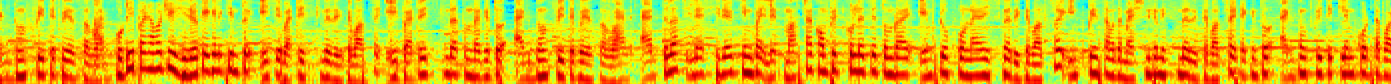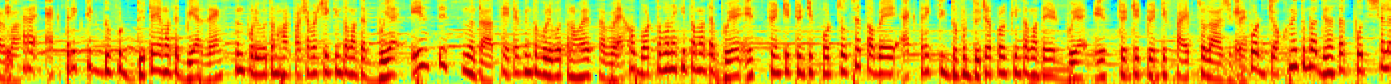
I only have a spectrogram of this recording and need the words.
একদম ফ্রিতে পেয়ে যাবে। হুডির পাশাপাশি হিরোকে গেলে কিন্তু এই যে ব্যাটারি স্ক্রিনটা দেখতে পাচ্ছ এই ব্যাটারি স্ক্রিনটা তোমরা কিন্তু একদম ফ্রিতে পেয়ে যাবে। And at the last elite hero কিংবা ইলেট মাস্টার কমপ্লিট করলে যে তোমরা এম টু ফোর নাইন স্ক্রিনটা দেখতে পাচ্ছ ইট মিনস আমাদের মেশিন গান স্ক্রিনটা দেখতে পাচ্ছ এটা কিন্তু একদম ফ্রিতে ক্লেম করতে পারবে। এছাড়া এক তারিখ ঠিক দুপুর দুটাই আমাদের বিয়ার র্যাঙ্ক সিজন পরিবর্তন হওয়ার পাশাপাশি কিন্তু আমাদের বুয়া এস যে সিজনটা আছে এটা কিন্তু পরিবর্তন হয়ে যাবে। দেখো বর্তমানে কিন্তু আমাদের বুয়া এস টোয়েন্টি টোয়েন্টি ফোর চলছে তবে এক তারিখ ঠিক দুপুর দুইটার পর কিন্তু আমাদের বুয়া এস টোয়েন্টি টোয়েন্টি ফাইভ চলে আসবে। এরপর যখনই তোমরা দুই হাজার পঁচিশ সালে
